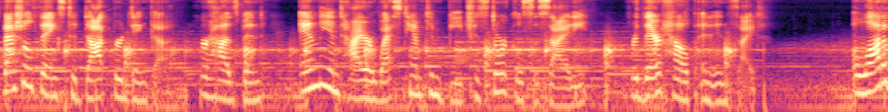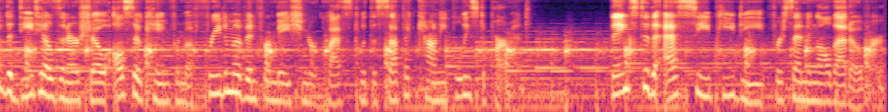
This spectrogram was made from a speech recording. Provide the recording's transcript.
Special thanks to Dot Berdinka, her husband, and the entire Westhampton Beach Historical Society for their help and insight. A lot of the details in our show also came from a Freedom of Information request with the Suffolk County Police Department. Thanks to the SCPD for sending all that over.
